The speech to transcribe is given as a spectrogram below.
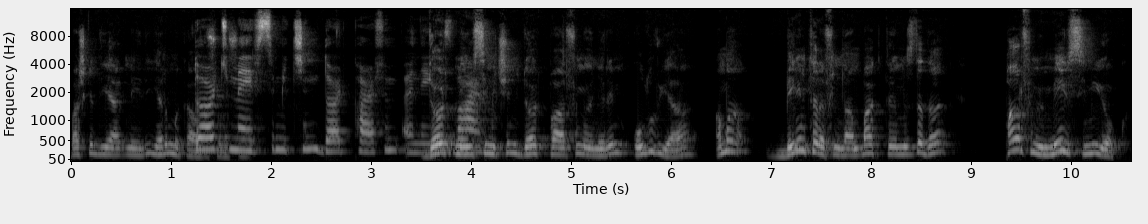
Başka diğer neydi? Yarım mı kaldı Dört sorusu? mevsim için dört parfüm öneriniz Dört var mevsim mı? için dört parfüm önerim olur ya. Ama benim tarafından baktığımızda da parfümün mevsimi yok.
